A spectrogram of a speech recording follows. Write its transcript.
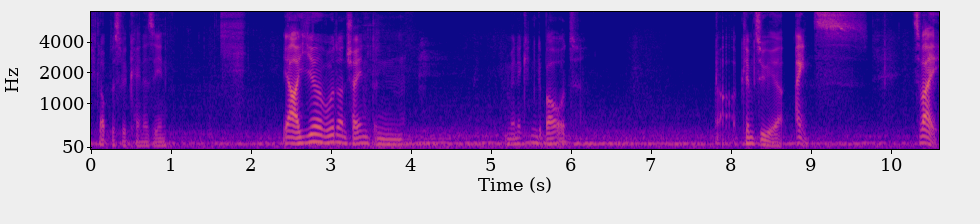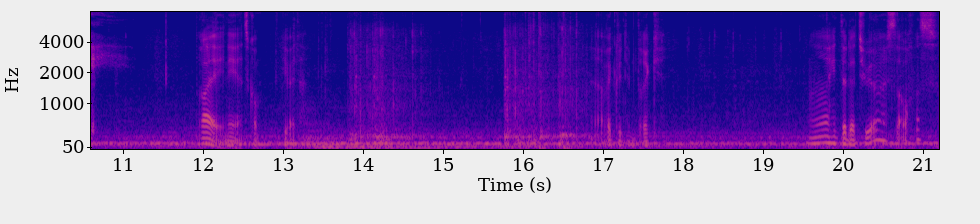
Ich glaube, das will keiner sehen. Ja, hier wurde anscheinend ein Mannequin gebaut. Ja, Klimmzüge, ja. Eins. Zwei. Drei. Ne, jetzt komm. Geh weiter. Ja, weg mit dem Dreck. Ah, hinter der Tür ist da auch was.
